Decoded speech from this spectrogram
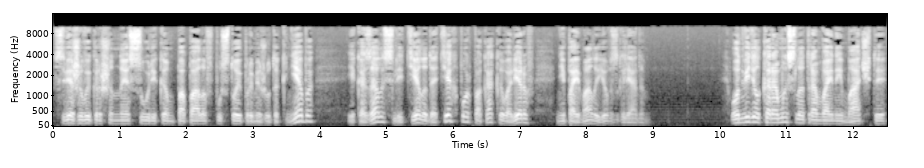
свежевыкрашенная суриком, попала в пустой промежуток неба и, казалось, летела до тех пор, пока Кавалеров не поймал ее взглядом. Он видел коромысло трамвайной мачты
